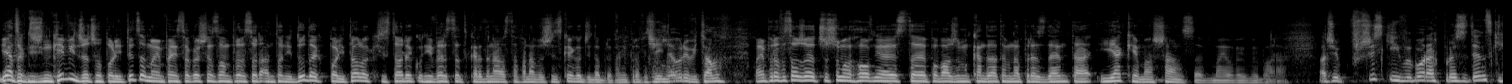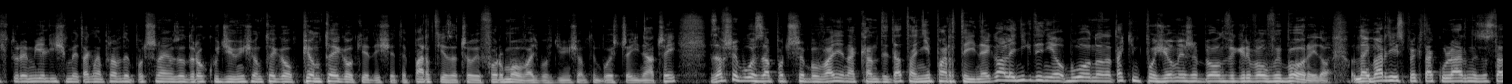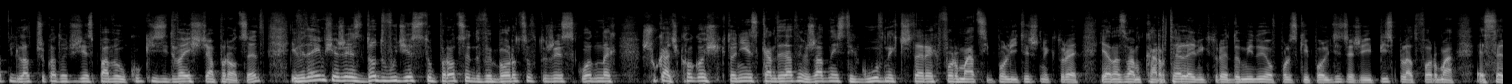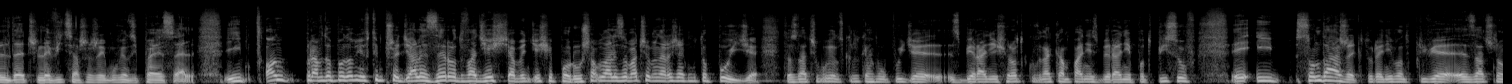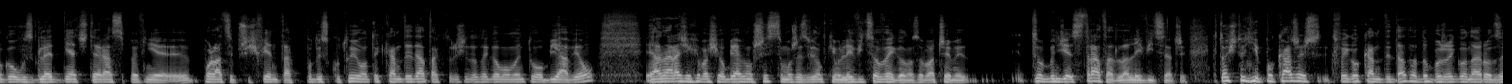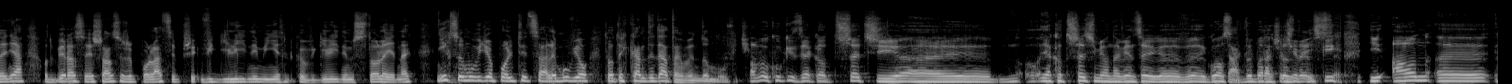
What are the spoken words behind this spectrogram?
Jacek Nizinkiewicz, Rzecz o Polityce. Moim Państwa gościem są profesor Antoni Dudek, politolog, historyk, Uniwersytet Kardynała Stefana Wyszyńskiego. Dzień dobry, panie profesorze. Dzień dobry, witam. Panie profesorze, czy Szymon Hołownia jest e, poważnym kandydatem na prezydenta i jakie ma szanse w majowych wyborach? Znaczy, w wszystkich wyborach prezydenckich, które mieliśmy tak naprawdę poczynając od roku 95, kiedy się te partie zaczęły formować, bo w 90 było jeszcze inaczej, zawsze było zapotrzebowanie na kandydata niepartyjnego, ale nigdy nie było ono na takim poziomie, żeby on wygrywał wybory. No, najbardziej spektakularny ostatnich lat przykład oczywiście jest Paweł Kukiz i 20%. I wydaje mi się, że jest do 20% wyborców, którzy jest skłonnych szukać kogoś, kto nie jest kandydatem żadnej z tych głównych czterech formacji politycznych, które ja nazywam kartelem i które dominują w polskiej polityce, czyli PiS, Platforma, SLD, czy Lewica, szerzej mówiąc, i PSL. I on prawdopodobnie w tym przedziale 0,20 będzie się poruszał, no ale zobaczymy na razie, jak mu to pójdzie. To znaczy, mówiąc krótko, jak mu pójdzie zbieranie środków na kampanię, zbieranie podpisów i, i sondaże, które niewątpliwie zaczną go uwzględniać. Teraz pewnie e, Polacy przy świętach podyskutują o tych kandydatach, którzy się do tego momentu objawią. A na razie chyba się objawią wszyscy, może z wyjątkiem lewicowego, no zobaczymy to będzie strata dla lewicy. Znaczy, ktoś, kto nie pokaże swojego kandydata do Bożego Narodzenia, odbiera sobie szansę, że Polacy przy wigilijnym i nie tylko wigilijnym stole jednak nie chcą mówić o polityce, ale mówią, to o tych kandydatach będą mówić. Paweł Kukiz jako trzeci, e, no, jako trzeci miał najwięcej e, głosów tak, w wyborach prezydenckich i on e,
